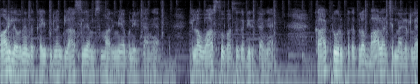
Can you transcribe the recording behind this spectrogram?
மாடியில் வந்து இந்த கைப்பிடிலாம் கிளாஸ்லேயே அம்சமாக அருமையாக பண்ணியிருக்காங்க. எல்லாம் வாஸ்து பார்த்து கட்டியிருக்காங்க. காட்டூர் பக்கத்தில் பாலாஜி நகரில்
